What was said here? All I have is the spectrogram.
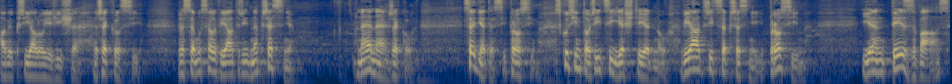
aby přijalo Ježíše. Řekl si, že se musel vyjádřit nepřesně. Ne, ne, řekl. Sedněte si, prosím. Zkusím to říci ještě jednou. Vyjádřit se přesněji. Prosím, jen ty z vás,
